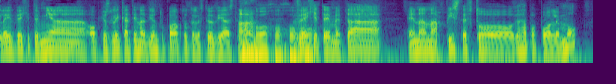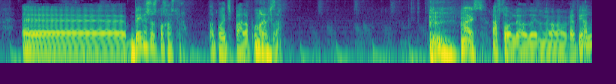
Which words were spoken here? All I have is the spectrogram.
λέει, δέχεται μια. Όποιος λέει κάτι εναντίον του ΠΑΟΚ το τελευταίο διάστημα. Α. Οχ, οχ, οχ. δέχεται μετά έναν απίστευτο, δεν θα πω πόλεμο, ε, μπαίνει στο στόχαστρο. Θα πω έτσι πάρα πολύ Μάλιστα. απλά. μάλιστα. Αυτό λέω, δεν λέω κάτι άλλο.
